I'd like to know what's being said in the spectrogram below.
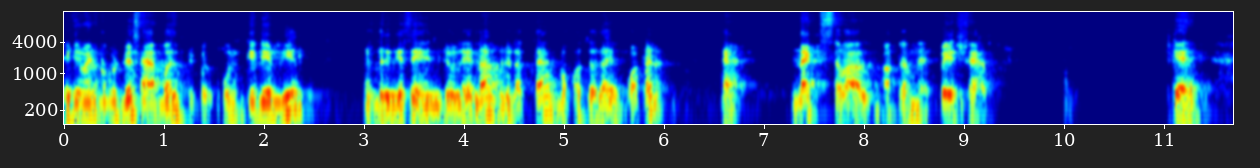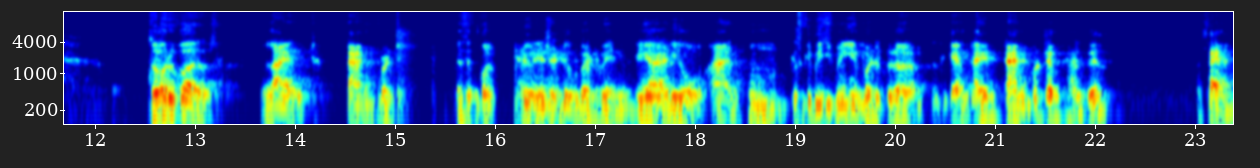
लेकिन when come to disable people उनके लिए भी इस तरीके से इंटरव्यू लेना मुझे लगता है बहुत ज़्यादा इंपॉर्टेंट है। नेक्स्ट सवाल आपने हमने पेश है। ठीक है? Zorawar light tank project collaborative initiative between DRDO and हुम किसके बीच में ये पर्टिकुलर ठीक है light tank project has been sign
